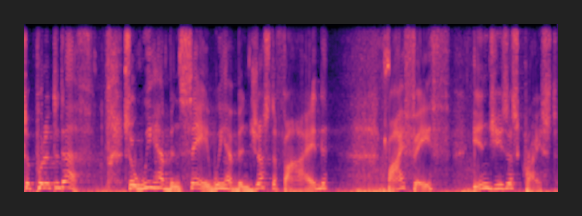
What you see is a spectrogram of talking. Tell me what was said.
to put it to death. So we have been saved, we have been justified by faith in Jesus Christ.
